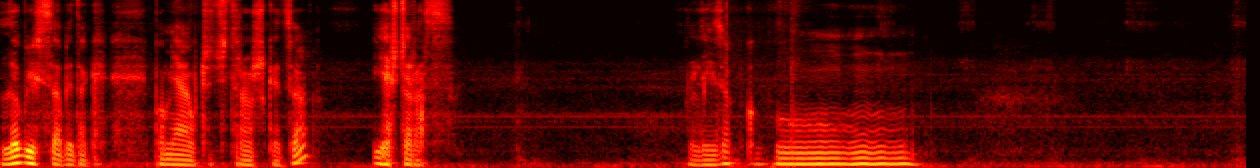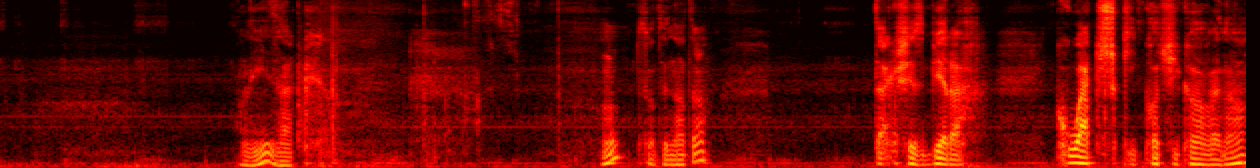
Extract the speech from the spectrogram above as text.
Lubisz sobie tak pomiałczyć troszkę, co? Jeszcze raz. Lizaku. Lizak. Hmm? Co ty na to? Tak się zbiera kłaczki kocikowe, no.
